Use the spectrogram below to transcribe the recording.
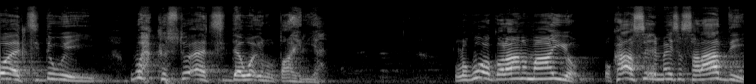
oo aad siddo weeyi. Wax kastoo aad sidaa waa inuu daahir yahay. Lagu ogolaan maayo oo ka asixi maysa salaadii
